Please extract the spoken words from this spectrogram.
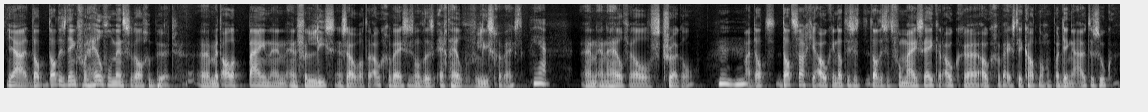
ja, dat, dat is denk ik voor heel veel mensen wel gebeurd. Eh, met alle pijn en, en verlies en zo wat er ook geweest is. Want er is echt heel veel verlies geweest. Ja. En, en heel veel struggle. Maar dat, dat zag je ook. En dat is het, dat is het voor mij zeker ook, eh, ook geweest. Ik had nog een paar dingen uit te zoeken.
